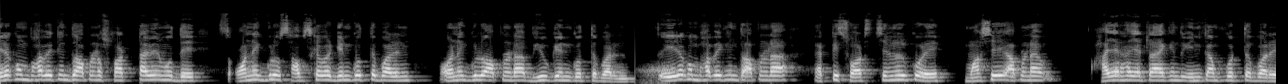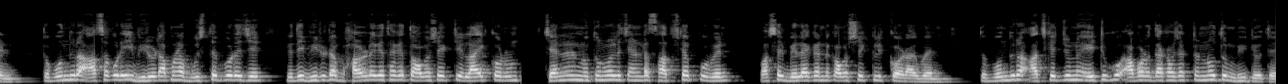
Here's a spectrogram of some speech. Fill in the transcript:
এরকমভাবে কিন্তু আপনারা শর্ট টাইমের মধ্যে অনেকগুলো সাবস্ক্রাইবার গেন করতে পারেন, অনেকগুলো আপনারা ভিউ গেন করতে পারেন। তো এরকম ভাবে কিন্তু আপনারা একটি শর্টস চ্যানেল করে মাসে আপনারা হাজার হাজার টাকা কিন্তু ইনকাম করতে পারেন। তো বন্ধুরা, আশা করি এই ভিডিওটা আপনারা বুঝতে পেরেছেন। যদি ভিডিওটা ভালো লেগে থাকে, তো অবশ্যই একটি লাইক করুন। চ্যানেলে নতুন হলে চ্যানেলটা সাবস্ক্রাইব করবেন। পাশের বেল আইকনটাকে অবশ্যই ক্লিক করে রাখবেন। তো বন্ধুরা, আজকের জন্য এইটুকু। আবারও দেখা হচ্ছে একটা নতুন ভিডিওতে।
